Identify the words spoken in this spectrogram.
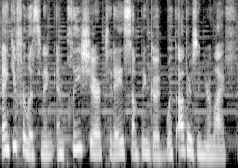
Thank you for listening, and please share today's Something Good with others in your life.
